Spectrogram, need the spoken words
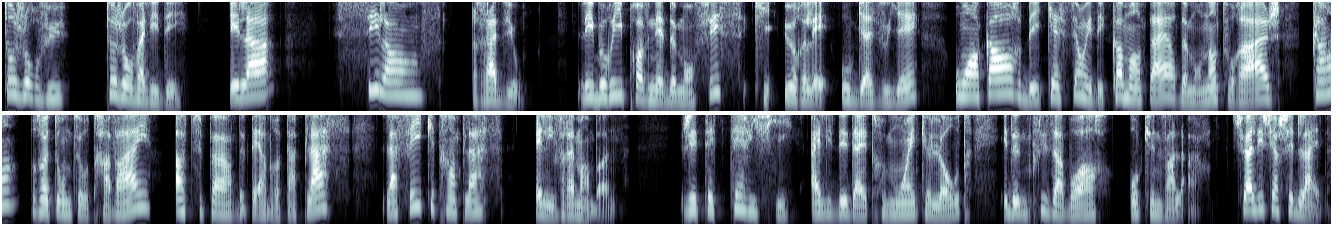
toujours vu, toujours validé. Et là, silence radio. Les bruits provenaient de mon fils qui hurlait ou gazouillait, ou encore des questions et des commentaires de mon entourage. Quand retournes-tu au travail? As-tu peur de perdre ta place? La fille qui te remplace, elle est vraiment bonne. J'étais terrifiée à l'idée d'être moins que l'autre et de ne plus avoir aucune valeur. Je suis allée chercher de l'aide.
